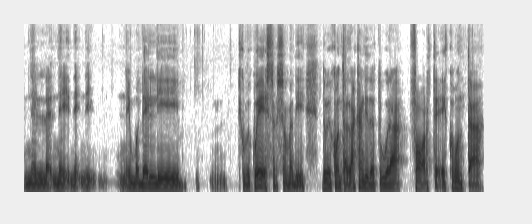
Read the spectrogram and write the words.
nel, nei, nei, nei, modelli come questo, insomma, di, dove conta la candidatura forte e conta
